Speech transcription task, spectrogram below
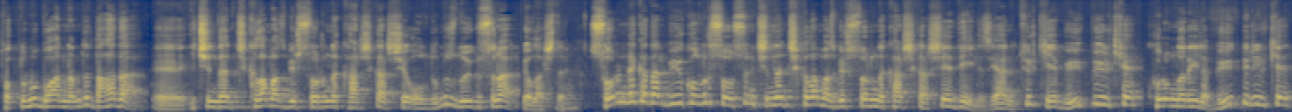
toplumu bu anlamda daha da e, içinden çıkılamaz bir sorunla karşı karşıya olduğumuz duygusuna yol açtı. Sorun ne kadar büyük olursa olsun içinden çıkılamaz bir sorunla karşı karşıya değiliz. Yani Türkiye büyük bir ülke, kurumlarıyla büyük bir ülke,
